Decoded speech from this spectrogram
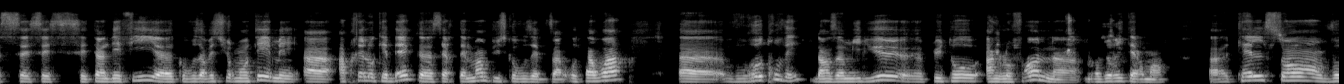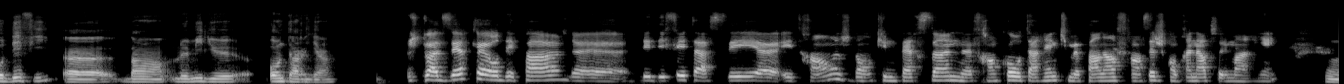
c'est un défi que vous avez surmonté, mais après le Québec, certainement, puisque vous êtes à Ottawa, euh, vous retrouvez dans un milieu euh, plutôt anglophone euh, majoritairement. quels sont vos défis dans le milieu ontarien? Je dois dire qu'au départ, les défis étaient assez étranges. Donc, une personne franco-ontarienne qui me parlait en français, je comprenais absolument rien. Hmm.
